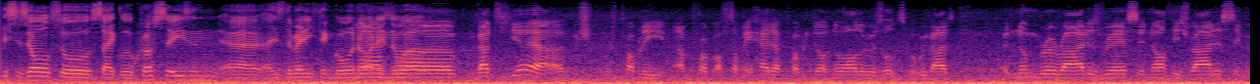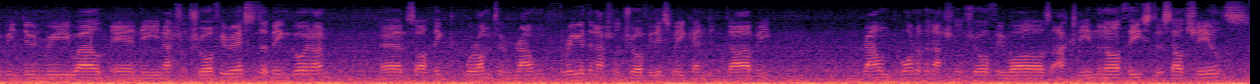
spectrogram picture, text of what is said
this is also cyclocross season. Uh, is there anything going on Yeah, in the world? uh, we've had yeah, we should, we've probably I'm prob- off the top of my head, I probably don't know all the results, but we've had a number of riders racing. Northeast riders seem to have been doing really well in the national trophy races that have been going on. Um, so I think we're on to round three of the national trophy this weekend in Derby. Round one of the national trophy was actually in the northeast at South Shields,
